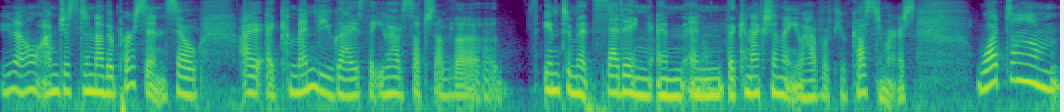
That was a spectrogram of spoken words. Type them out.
you know, I'm just another person. So I, I commend you guys that you have such of a intimate setting and, and the connection that you have with your customers. What um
